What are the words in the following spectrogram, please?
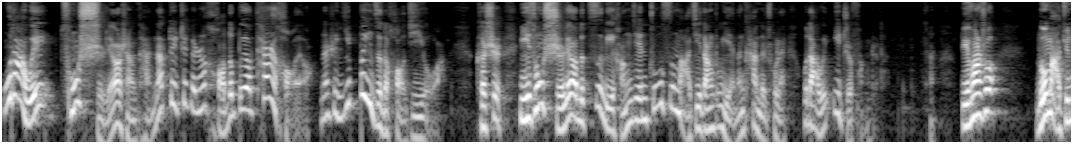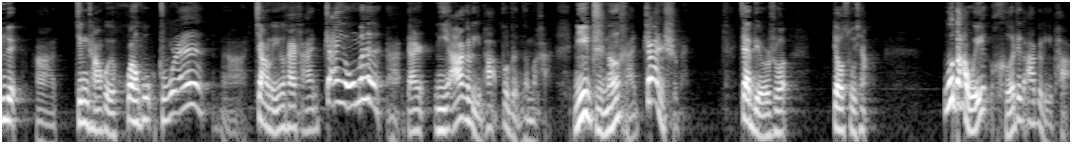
吴大维从史料上看，那对这个人好的不要太好呀，那是一辈子的好基友啊。可是你从史料的字里行间、蛛丝马迹当中也能看得出来，吴大维一直防着他。比方说，罗马军队啊。经常会欢呼主人啊，将领还喊战友们啊，但是你阿格里帕不准这么喊，你只能喊战士们。再比如说，雕塑像，屋大维和这个阿格里帕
